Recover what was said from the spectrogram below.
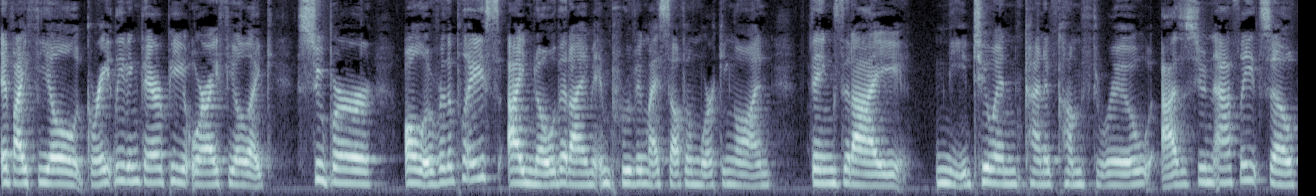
if i feel great leaving therapy or i feel like super all over the place i know that i'm improving myself and working on things that i need to and kind of come through as a student athlete. So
